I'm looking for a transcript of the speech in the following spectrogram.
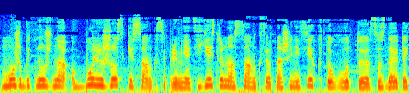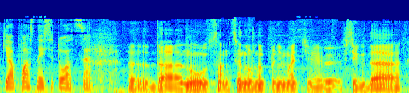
может быть, нужно более жесткие санкции применять? Есть ли у нас санкции в отношении тех, кто вот э, создает такие опасные ситуации? Э, Да, ну, санкции нужно принимать э, всегда, э,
